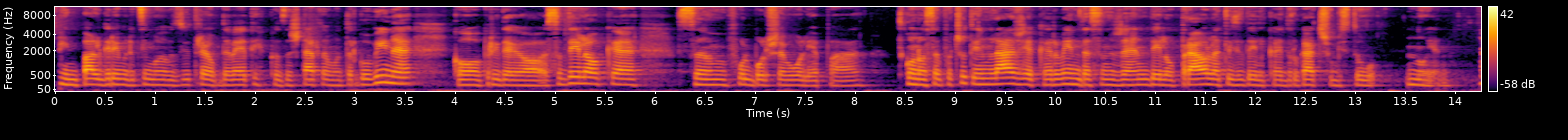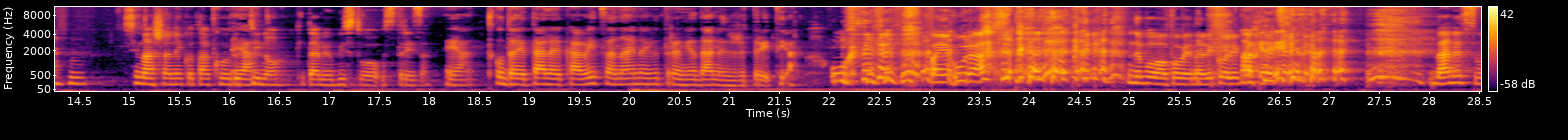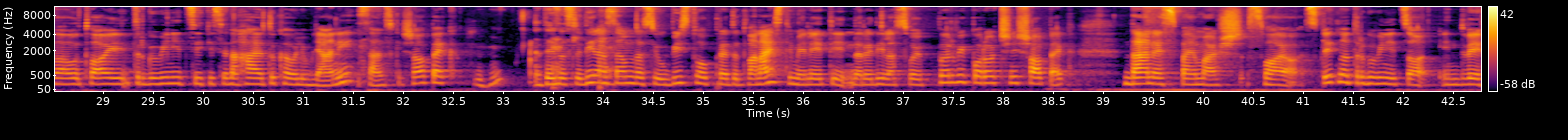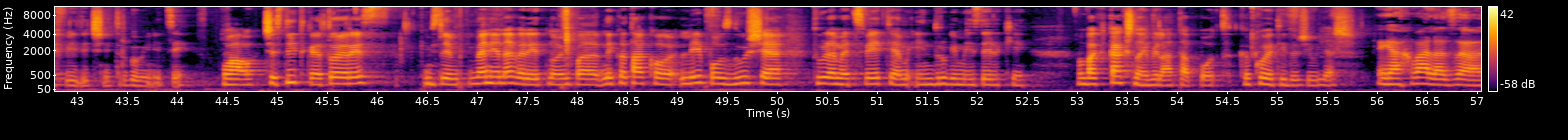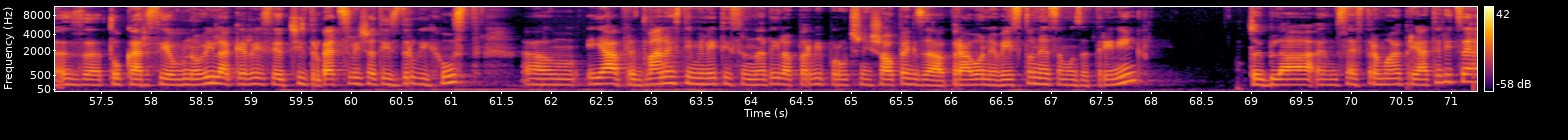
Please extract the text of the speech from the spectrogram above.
In pa grem recimo zjutraj ob 9, ko zaštartamo trgovine, ko pridejo sodelavke, sem ful boljše volje. Pa, tako no, se počutim lažje, ker vem, da sem že en del upravljal, ti zdaj kaj drugače, v bistvu nujen. Uh mhm. -huh. Si našla neko tako ja. rutino, ja. ki tebi v bistvu ustreza. Ja. Tako da je ta kavica najnajutranja, danes že tretja. Uh, pa je ura. ne bomo povedali, koliko je. Okay. danes smo v tvoji trgovinici, ki se nahaja tukaj v Ljubljani, Sanski šopek. Uh mhm. -huh. Zdaj, zasledila sem, da si v bistvu pred 12 leti naredila svoj prvi poročni šopek, danes pa imaš svojo spletno trgovinico in dve fizični trgovinici. Wow, čestitke, to je res, mislim, meni je neverjetno in pa neko tako lepo vzdušje tukaj med cvetjem in drugimi izdelki. Ampak kakšna je bila ta pot, kako jo ti doživljaš? Ja, hvala za, za to, kar si obnovila, ker res je čisto drugače slišati iz drugih ust. Um, ja, pred 12 leti sem naredila prvi poročni šopek za pravo nevesto, ne samo za trening. To je bila um, sestra moje prijateljice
